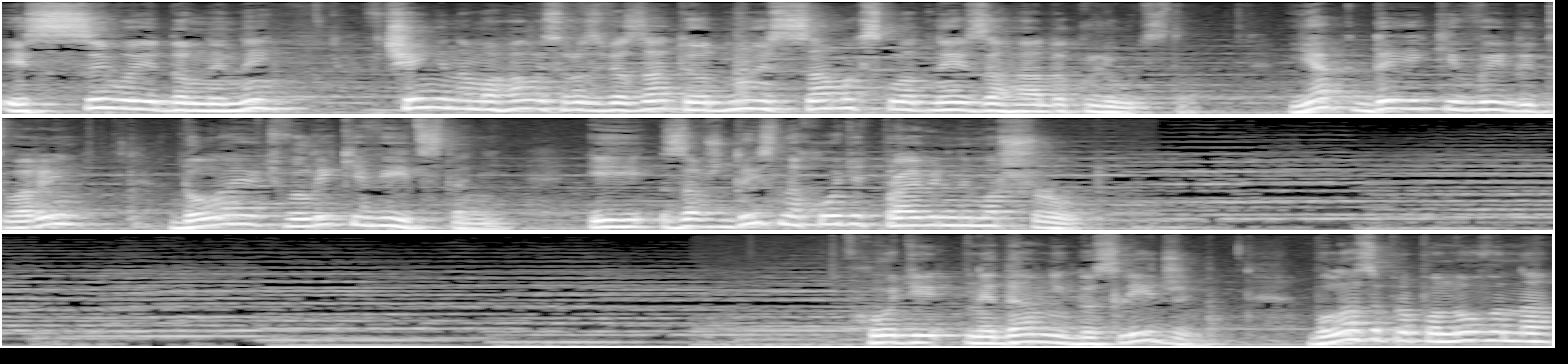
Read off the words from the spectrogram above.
Із сивої давнини вчені намагались розв'язати одну із самих складних загадок людства, як деякі види тварин долають великі відстані і завжди знаходять правильний маршрут. В ході недавніх досліджень була запропонована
